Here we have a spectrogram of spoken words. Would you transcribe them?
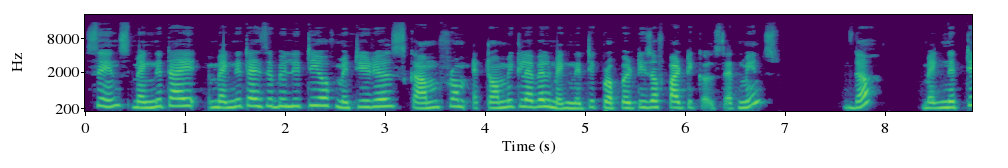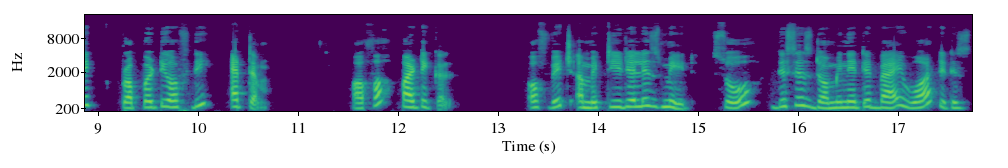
Since magneti magnetizability of materials come from atomic level magnetic properties of particles, that means the magnetic property of the atom of a particle of which a material is made. So, this is dominated by what? It is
